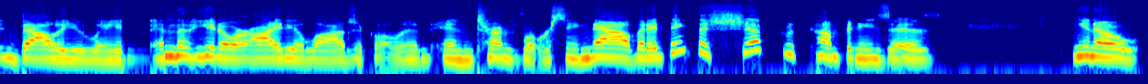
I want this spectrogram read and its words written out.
value laden and the, you know are ideological in, in terms of what we're seeing now. But i think the shift with companies is you know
